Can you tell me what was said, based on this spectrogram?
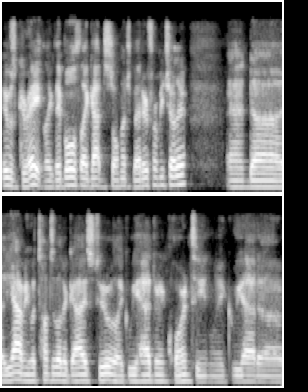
it was great. Like they both like gotten so much better from each other, and uh, yeah, I mean with tons of other guys too. Like we had during quarantine, like we had uh,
